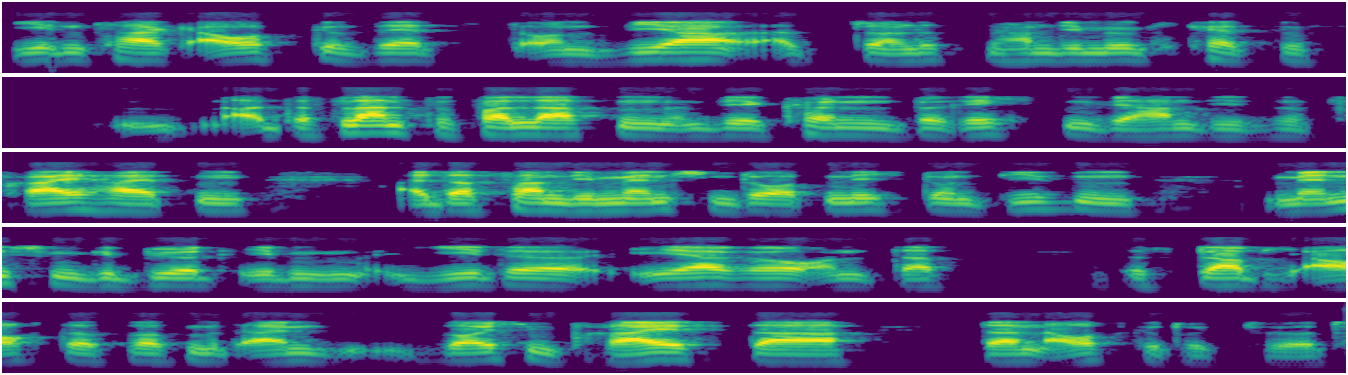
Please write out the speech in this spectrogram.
jeden Tag ausgesetzt und wir als Journalisten haben die Möglichkeit, zu, das Land zu verlassen. Wir können berichten, wir haben diese Freiheiten. All das haben die Menschen dort nicht und diesen Menschen gebührt eben jede Ehre und das ist, glaube ich, auch das, was mit einem solchen Preis da dann ausgedrückt wird.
